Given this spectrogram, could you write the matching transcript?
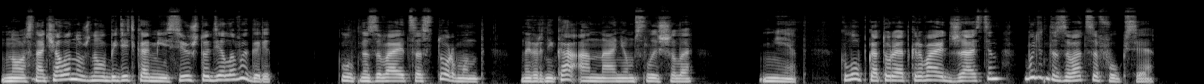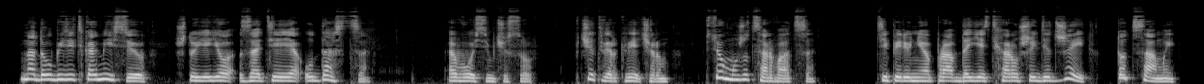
но сначала нужно убедить комиссию, что дело выгорит. Клуб называется «Стормунд». Наверняка Анна о нем слышала. «Нет, клуб, который открывает Джастин, будет называться «Фуксия». Надо убедить комиссию, что ее затея удастся. Восемь часов. В четверг вечером. Все может сорваться. Теперь у нее, правда, есть хороший диджей, тот самый,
